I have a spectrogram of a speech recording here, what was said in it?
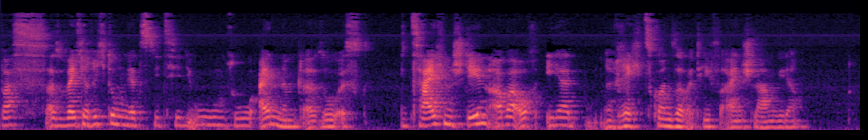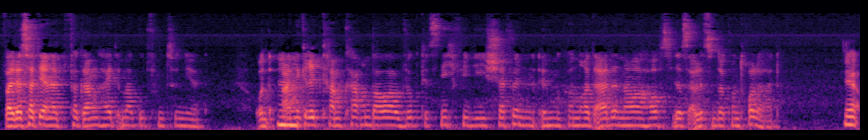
was, also welche Richtung jetzt die CDU so einnimmt. Also es die Zeichen stehen aber auch eher rechtskonservativ einschlagen wieder. Weil das hat ja in der Vergangenheit immer gut funktioniert. Und mhm. Annegret Kramp-Karrenbauer wirkt jetzt nicht wie die Chefin im Konrad-Adenauer-Haus, die das alles unter Kontrolle hat. Ja.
